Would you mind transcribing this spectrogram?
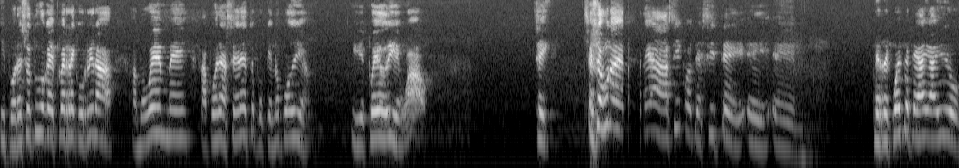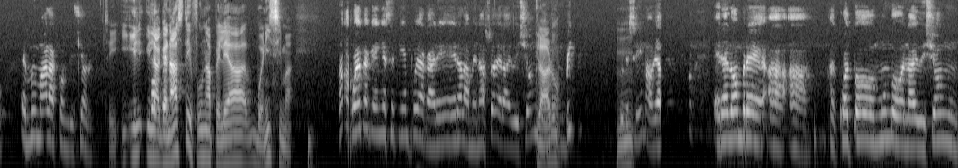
y por eso tuvo que después recurrir a, moverme, a poder hacer esto, porque no podía. Y después yo dije, wow, sí, eso es una de las tareas así por decirte eh, eh, que recuerde que haya ido en muy malas condiciones. Sí, y, la ganaste y fue una pelea buenísima. No, acuérdate que en ese tiempo Yacaré era la amenaza de la división. Claro. Mm. Sí, no había era el hombre a, al cual todo el mundo en la división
